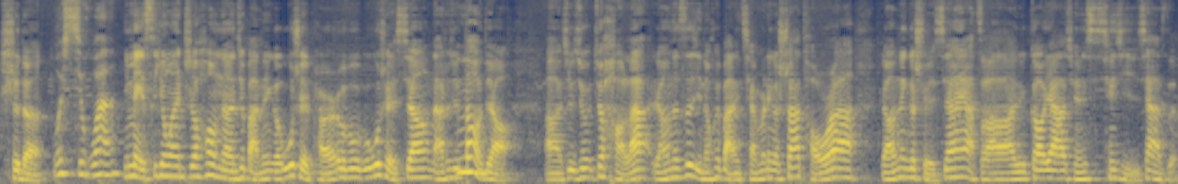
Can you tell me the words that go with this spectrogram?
是的，我喜欢。你每次用完之后呢，就把那个污水盆儿，呃不不污水箱拿出去倒掉。啊，就就就好了。然后他自己呢，会把前面那个刷头啊，然后那个水箱呀，啦啦就高压全清洗一下子，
